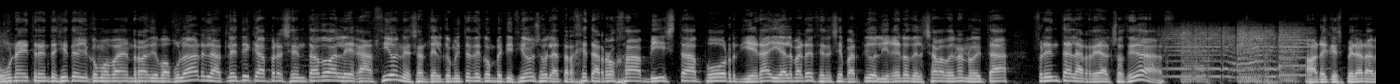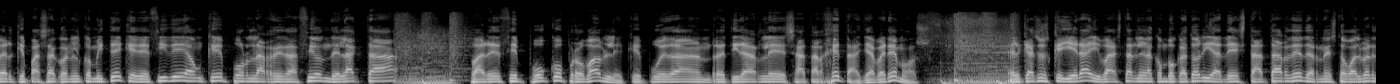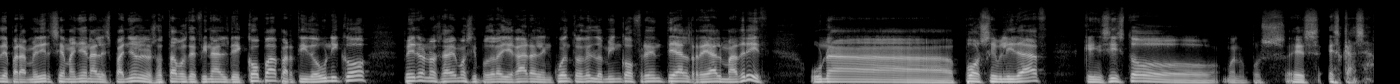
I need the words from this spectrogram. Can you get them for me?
Una y 37, oye, como va en Radio Popular, el Atlético ha presentado alegaciones ante el Comité de Competición sobre la tarjeta roja vista por Geray Álvarez en ese partido liguero del sábado en Anoeta frente a la Real Sociedad. Ahora hay que esperar a ver qué pasa con el comité que decide, aunque por la redacción del acta parece poco probable que puedan retirarle esa tarjeta, ya veremos. El caso es que Geray va a estar en la convocatoria de esta tarde de Ernesto Valverde para medirse mañana al español en los octavos de final de Copa, partido único, pero no sabemos si podrá llegar al encuentro del domingo frente al Real Madrid. Una posibilidad que, insisto, bueno, pues es escasa.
